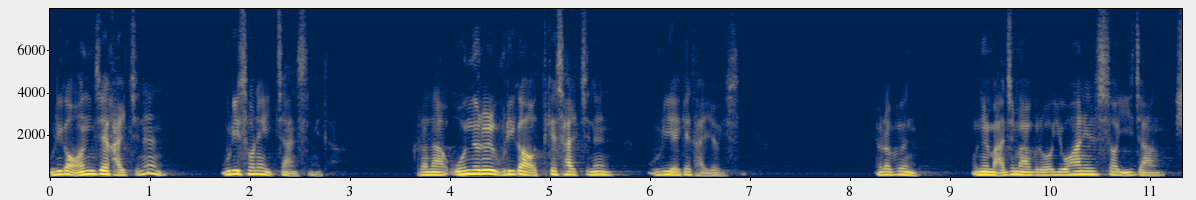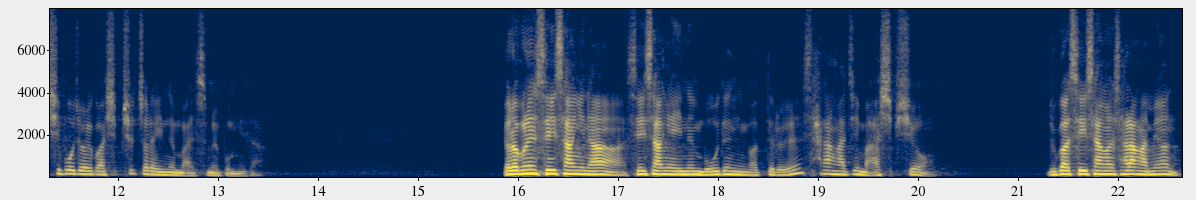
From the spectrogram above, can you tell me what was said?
우리가 언제 갈지는 우리 손에 있지 않습니다. 그러나 오늘을 우리가 어떻게 살지는 우리에게 달려 있습니다. 여러분, 오늘 마지막으로 요한일서 2장 15절과 17절에 있는 말씀을 봅니다. 여러분은 세상이나 세상에 있는 모든 것들을 사랑하지 마십시오. 누가 세상을 사랑하면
